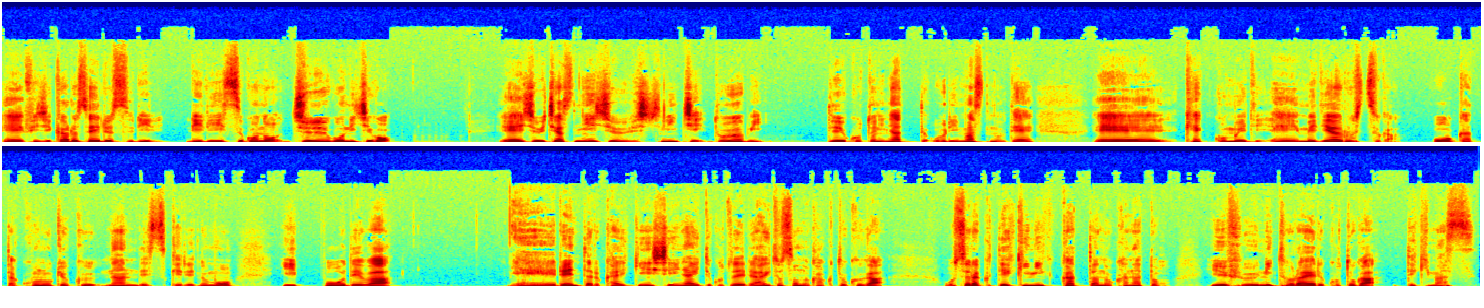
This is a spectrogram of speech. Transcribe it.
えー、フィジカルセールスリリース後の15日後、えー、11月27日土曜日ということになっておりますので、えー、結構メディ,、えー、メディア露出が多かったこの曲なんですけれども一方では、えー、レンタル解禁していないということでライト層の獲得がおそらくできにくかったのかなというふうに捉えることができます、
